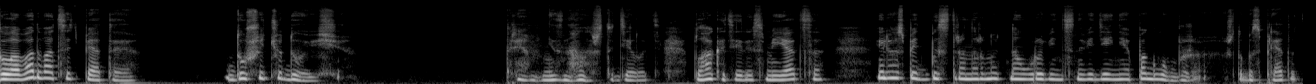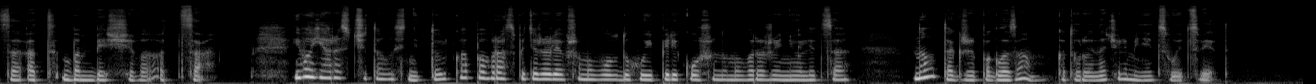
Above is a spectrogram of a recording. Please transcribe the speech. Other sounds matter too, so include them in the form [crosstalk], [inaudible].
Глава 25. Души чудовища. Прям не знала, что делать. Плакать или смеяться, или успеть быстро нырнуть на уровень сновидения поглубже, чтобы спрятаться от бомбящего отца. Его ярость читалась не только по враз потяжелевшему воздуху и перекошенному выражению лица, но также по глазам, которые начали менять свой цвет.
